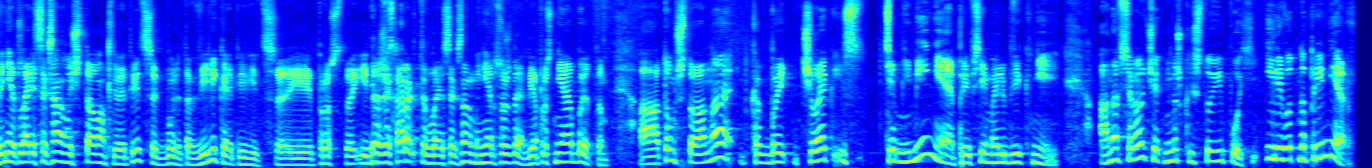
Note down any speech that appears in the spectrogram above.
Да нет, Лариса Александровна очень талантливая певица, более того, великая певица. И, просто, и даже характер Ларисы Александровны мы не обсуждаем. Я просто не об этом. А о том, что она как бы человек из... Тем не менее, при всей моей любви к ней, она все равно человек немножко из той эпохи. Или вот, например,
